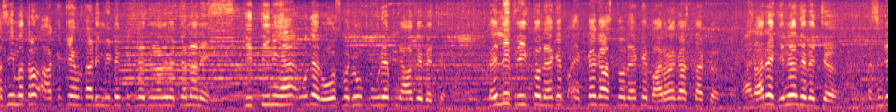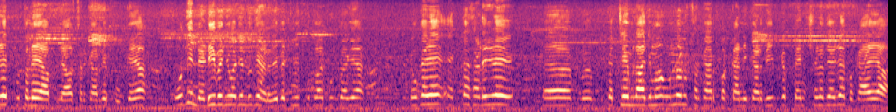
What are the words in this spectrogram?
ਅਸੀਂ ਮਤਲਬ ਅੱਕ ਕੇ ਹੁਣ ਸਾਡੀ ਮੀਟਿੰਗ ਪਿਛਲੇ ਦਿਨਾਂ ਦੇ ਵਿੱਚ ਇਹਨਾਂ ਨੇ ਕੀਤੀ ਨਹੀਂ ਹੈ, ਉਹਦੇ ਰੋਸ ਵਜੋਂ ਪੂਰੇ ਪੰਜਾਬ ਦੇ ਵਿੱਚ। ਪਹਿਲੀ ਤਰੀਕ ਤੋਂ ਲੈ ਕੇ 1 ਅਗਸਤ ਤੋਂ ਲੈ ਕੇ 12 ਅਗਸਤ ਤੱਕ ਸਾਰੇ ਜ਼ਿਲ੍ਹਿਆਂ ਦੇ ਵਿੱਚ ਅਸੀਂ ਜਿਹੜੇ ਪੁਤਲੇ ਆ, ਪੰਜਾਬ ਸਰਕਾਰ ਦੇ ਫੂਕੇ ਆ, ਉਹਦੀ ਲੜੀ ਵਜੋਂ ਅੱਜ ਲੁਧਿਆਣੇ ਦੇ ਵਿੱਚ ਵੀ ਪੁਤਲਾ ਫੂਕਿਆ ਗਿਆ। ਕਿਉਂਕਿ ਇਹ ਇੱਕ ਤਾਂ ਸਾਡੇ ਜਿਹੜੇ ਅਹ, ਕੱਚੇ ਮੁਲਾਜ਼ਮ ਆ ਉਹਨਾਂ ਨੂੰ ਸਰਕਾਰ ਪੱਕਾ ਨਹੀਂ ਕਰਦੀ ਕਿ ਪੈਨਸ਼ਨ ਦੇ ਜਿਹੜੇ ਬਕਾਏ ਆ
